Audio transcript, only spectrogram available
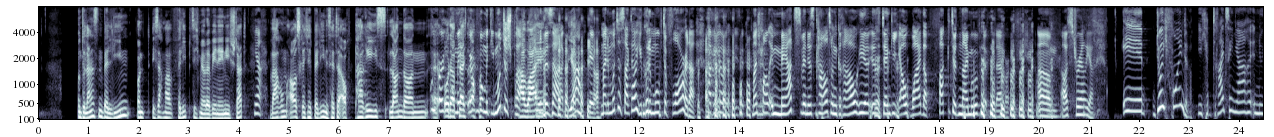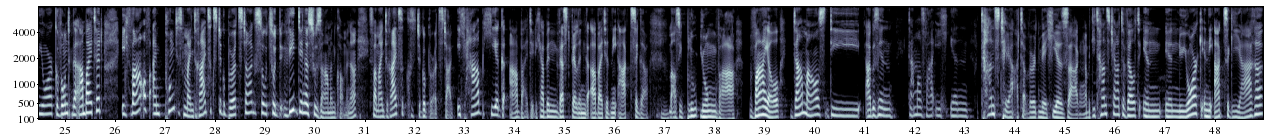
Und du landest in Berlin und ich sag mal, verliebst dich mehr oder weniger in die Stadt. Ja. Warum ausgerechnet Berlin? Es hätte auch Paris, London äh, irgendwo, oder mit, vielleicht auch irgendwo mit die Muttersprache Hawaii. können wir sagen. Ja. Meine Mutter sagt, oh, you could have moved to Florida. Auch, manchmal im März, wenn es kalt und grau hier ist, denke ich auch, why the fuck didn't I move to whatever? Um, Australia. Äh, durch Freunde. Ich habe 13 Jahre in New York gewohnt und gearbeitet. Ich war auf einem Punkt, es war mein 30. Geburtstag, so, so wie Dinge zusammenkommen. Ne? Es war mein 30. Geburtstag. Ich habe hier gearbeitet. Ich habe in Westberlin gearbeitet in die 80er, als ich blutjung war, weil damals die, I was in damals war ich in Tanztheater, würden wir hier sagen. Aber die Tanztheaterwelt in, in New York in die 80er Jahre,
